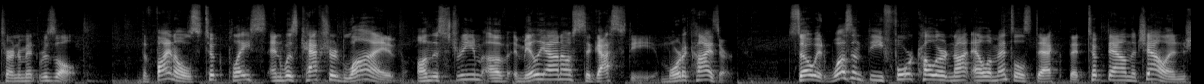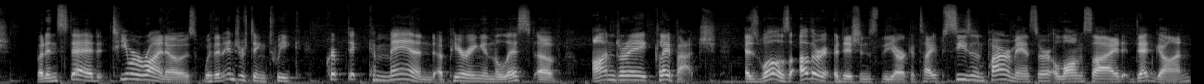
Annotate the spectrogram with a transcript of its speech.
tournament result. The finals took place and was captured live on the stream of Emiliano Sagasti, Mordekaiser. So it wasn't the four color not elementals deck that took down the challenge, but instead Temur Rhinos with an interesting tweak, Cryptic Command appearing in the list of Andre Klepach, as well as other additions to the archetype, Seasoned Pyromancer alongside Deadgon,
